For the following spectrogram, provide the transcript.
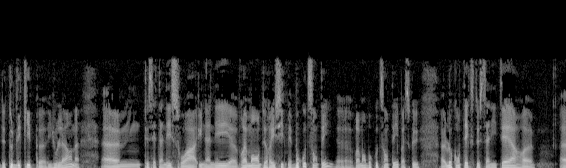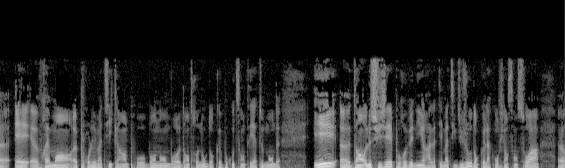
de toute l'équipe YouLearn, que cette année soit une année vraiment de réussite, mais beaucoup de santé, vraiment beaucoup de santé, parce que le contexte sanitaire est vraiment problématique hein, pour bon nombre d'entre nous, donc beaucoup de santé à tout le monde. Et euh, dans le sujet, pour revenir à la thématique du jour, donc la confiance en soi, euh,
